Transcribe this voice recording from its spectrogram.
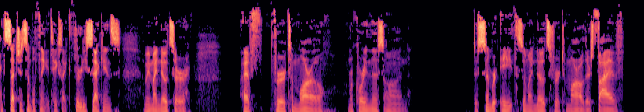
it's such a simple thing. It takes like 30 seconds. I mean, my notes are, I have for tomorrow, I'm recording this on December 8th. So my notes for tomorrow, there's five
